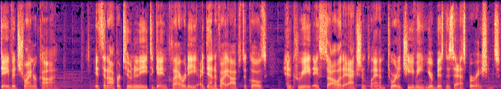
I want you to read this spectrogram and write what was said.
David Shriner-Cahn. It's an opportunity to gain clarity, identify obstacles, and create a solid action plan toward achieving your business aspirations.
